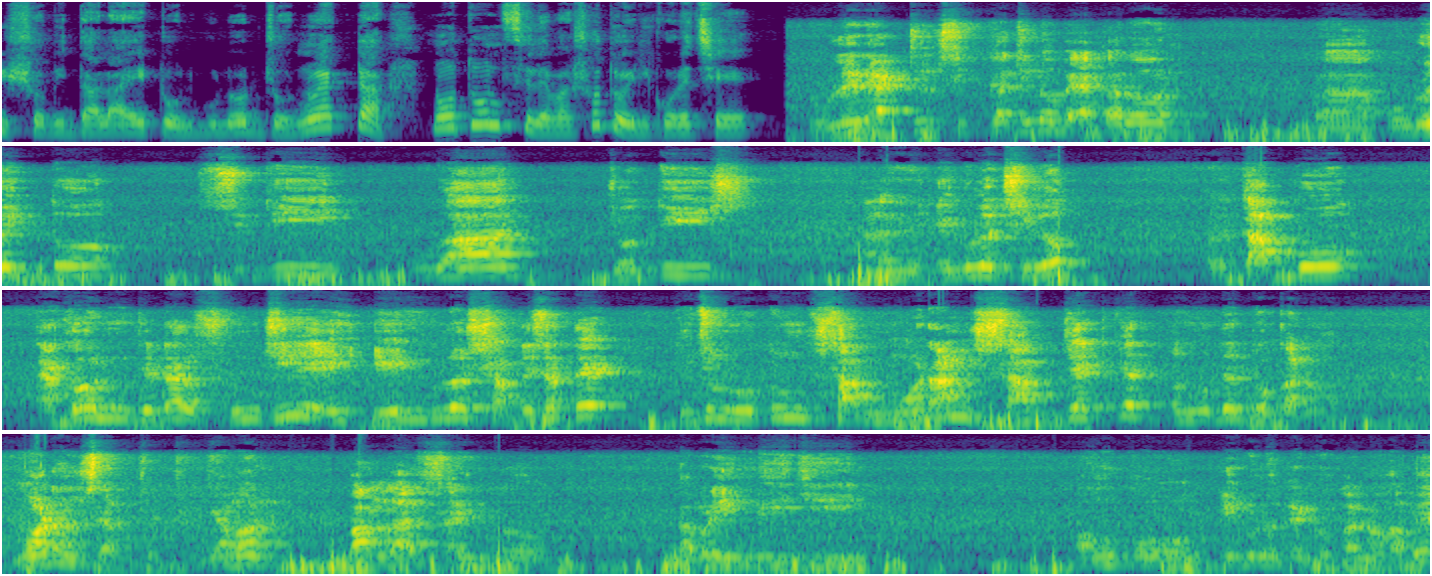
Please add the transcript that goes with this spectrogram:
বিশ্ববিদ্যালয়ে টোলগুলোর জন্য একটা নতুন সিলেবাসও তৈরি করেছে। টোলের অ্যাকচুয়াল শিক্ষা ছিল ব্যাকরণ পৌরোহিত্য স্মৃতি পুরাণ জ্যোতিষ এগুলো ছিল। কাব্য এখন যেটা শুনছি, এই, এইগুলোর সাথে সাথে কিছু নতুন সাব মডার্ন সাবজেক্টকে ওর মধ্যে ঢোকানো হবে। মডার্ন সাবজেক্ট যেমন বাংলা সাহিত্য, তারপরে ইংরেজি, অঙ্ক, এগুলোকে ঢোকানো হবে।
